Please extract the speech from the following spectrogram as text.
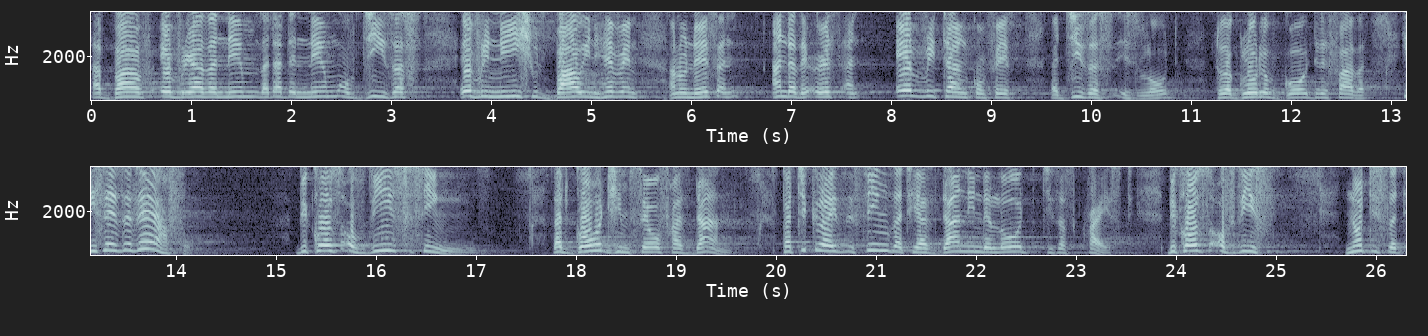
above every other name, that at the name of Jesus, every knee should bow in heaven and on earth and under the earth, and every tongue confess that Jesus is Lord, to the glory of God the Father. He says, uh, Therefore, because of these things that God Himself has done, particularly the things that he has done in the Lord Jesus Christ. Because of this, notice that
